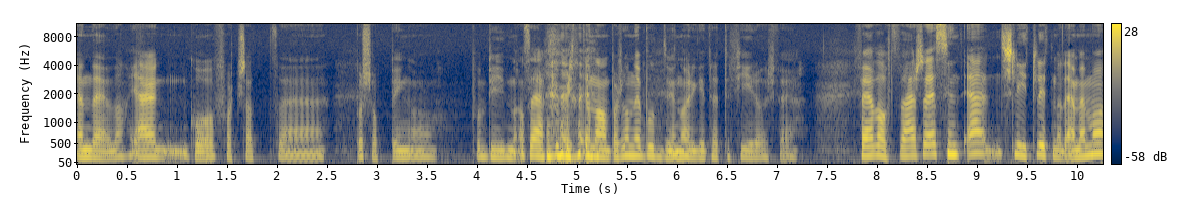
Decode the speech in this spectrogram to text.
enn dere, da. Jeg går fortsatt eh, på shopping og på byen. Altså jeg har ikke blitt en annen person. Jeg bodde jo i Norge i 34 år før jeg, før jeg valgte det her, så jeg, synes, jeg, sliter litt med det. Men jeg må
